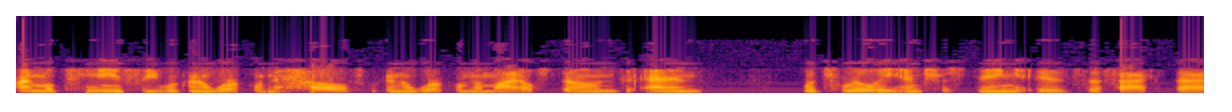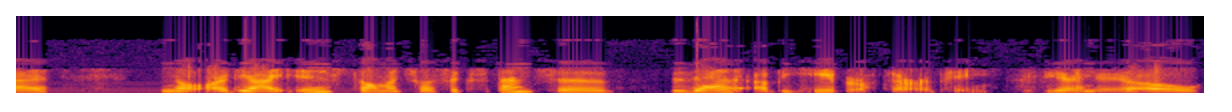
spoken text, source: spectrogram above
simultaneously we're going to work on the health, we're going to work on the milestones, and what's really interesting is the fact that, you know, RDI is so much less expensive than a behavioral therapy. Yeah, and yeah. so,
